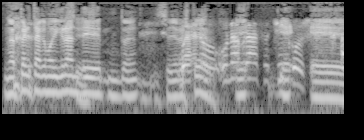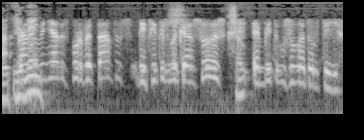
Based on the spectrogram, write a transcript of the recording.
unha aperta que moi grande sí. señora bueno, Esther un eh, abrazo eh, chicos eh, ah, eh, cando men... viñades por Betanzos dicítesme que ansores Sa... envítemos unha tortilla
